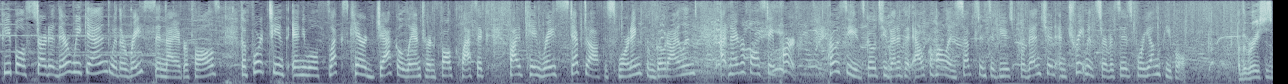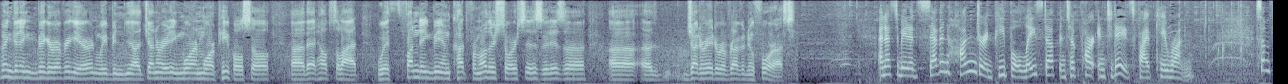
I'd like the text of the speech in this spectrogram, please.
People started their weekend with a race in Niagara Falls. The 14th annual Flex Care Jack-O-Lantern Fall Classic 5K race stepped off this morning from Goat Island at Niagara Falls State Park. Proceeds go to benefit alcohol and substance abuse prevention and treatment services for young people. The race has been getting bigger every year, and we've been uh, generating more and more people, so uh, that helps a lot. With funding being cut from other sources, it is a, a, a generator of revenue for us. An estimated 700 people laced up and took part in today's 5K run. Some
